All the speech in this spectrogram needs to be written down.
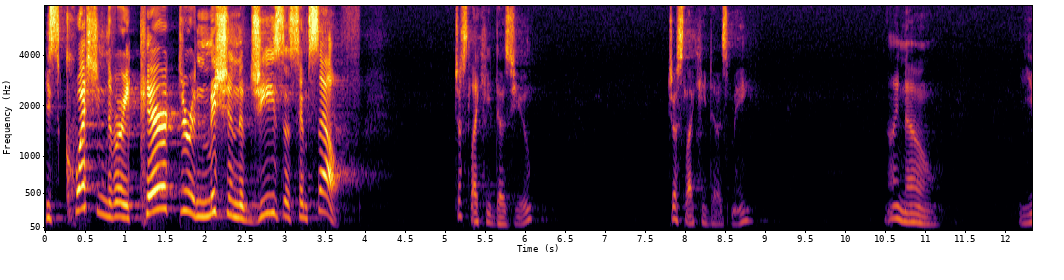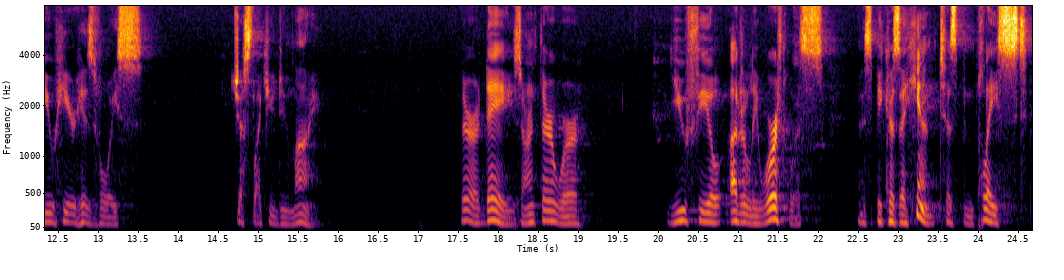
He's questioning the very character and mission of Jesus himself, just like he does you, just like he does me. I know you hear his voice just like you do mine. There are days, aren't there, where you feel utterly worthless, and it's because a hint has been placed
